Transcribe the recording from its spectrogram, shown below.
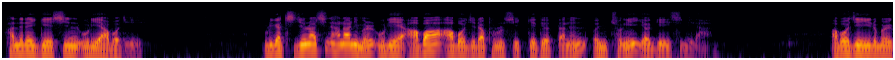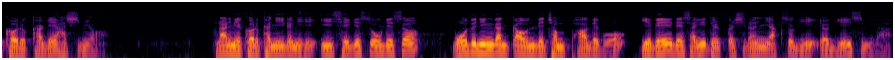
하늘에 계신 우리 아버지, 우리가 지존하신 하나님을 우리의 아바 아버지라 부를 수 있게 되었다는 은총이 여기에 있습니다. 아버지의 이름을 거룩하게 하시며 하나님의 거룩한 이름이 이 세계 속에서 모든 인간 가운데 전파되고 예배의 대상이 될 것이라는 약속이 여기에 있습니다.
